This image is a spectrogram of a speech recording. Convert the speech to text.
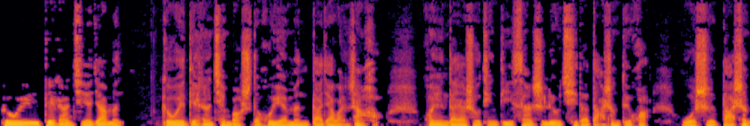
各位电商企业家们，各位电商情报室的会员们，大家晚上好！欢迎大家收听第三十六期的大圣对话，我是大圣。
